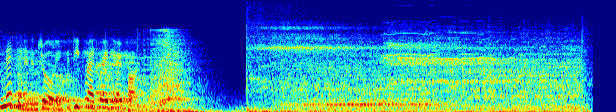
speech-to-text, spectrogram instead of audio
Listen and enjoy the Deep Red Radio Pod.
